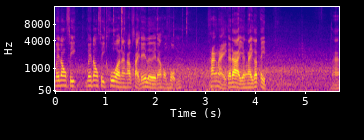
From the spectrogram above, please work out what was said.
ไม่ต้องฟิกไม่ต้องฟิกขั้วนะครับ ใส่ได้เลยนะของผมข้างไหนก็ได้ยังไงก็ติดนะ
